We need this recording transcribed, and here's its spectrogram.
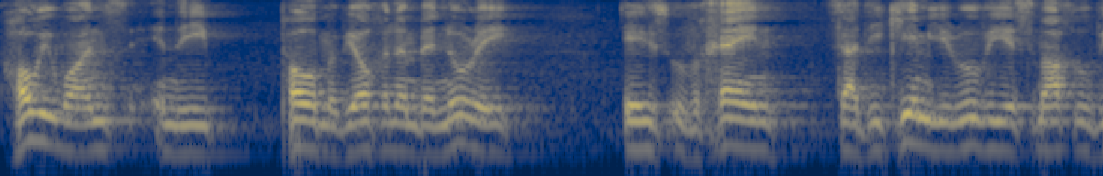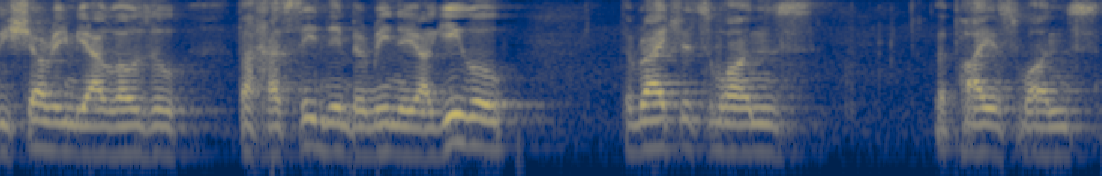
Holy ones in the poem of Yochanan ben Nuri is Uvachain Tzadikim Yeruvi Yismachu Visharim Yarozu Vachasidim Berina Yagilu the righteous ones, the pious ones,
